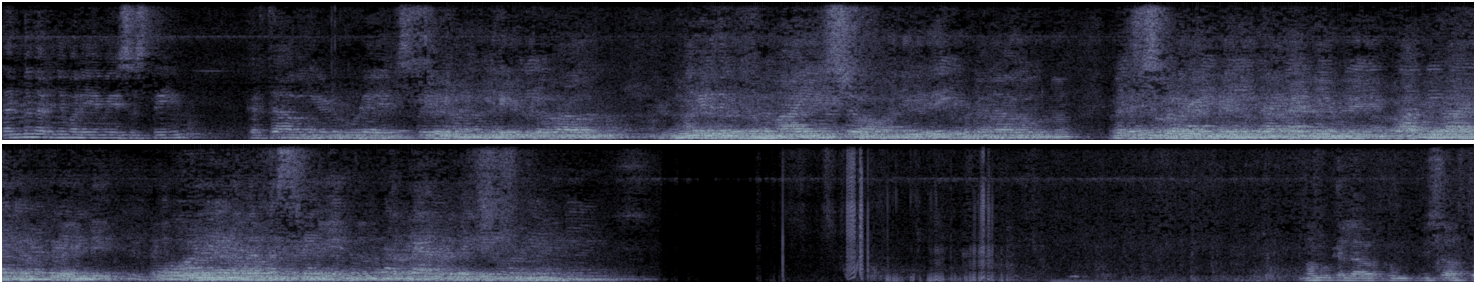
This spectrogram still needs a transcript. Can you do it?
നന്മ നിറഞ്ഞ മറിയമേ സുസ്ഥയും കർത്താവ് അങ്ങയുടെ കൂടെ. നമുക്കെല്ലാവർക്കും വിശ്വാസത്തോടെ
